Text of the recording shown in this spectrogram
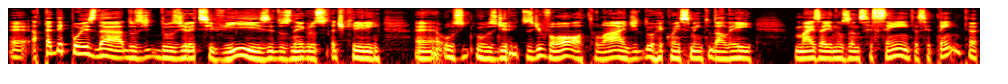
é, até depois da, dos, dos direitos civis e dos negros adquirirem é, os, os direitos de voto lá, de, do reconhecimento da lei mais aí nos anos 60, 70,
